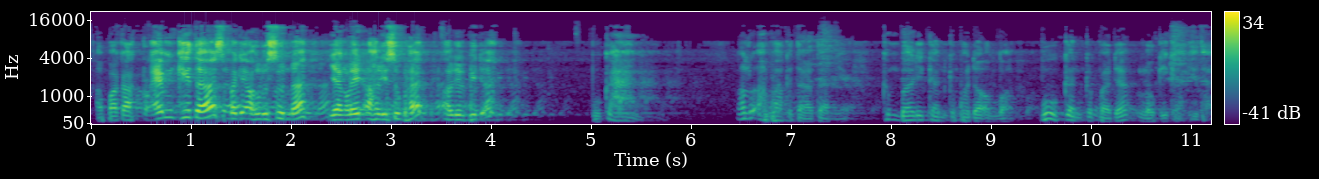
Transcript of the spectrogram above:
Apakah klaim kita sebagai ahlu sunnah, yang lain ahli subhat, ahli bid'ah? Bukan. Lalu apa ketaatannya? Kembalikan kepada Allah, bukan kepada logika kita.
